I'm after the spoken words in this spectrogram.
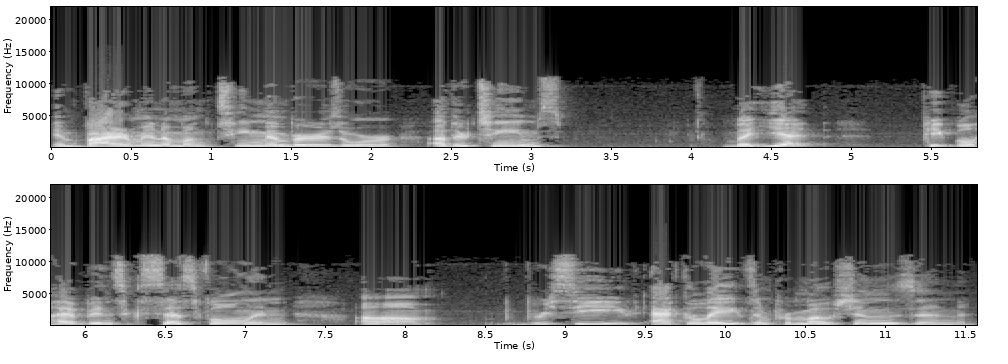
environment among team members or other teams but yet people have been successful and um, received accolades and promotions and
